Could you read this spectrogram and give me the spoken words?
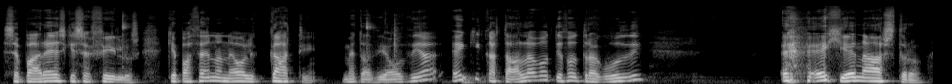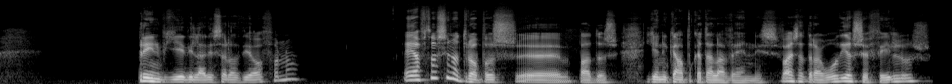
σε παρέες και σε φίλους και παθαίνανε όλοι κάτι με τα διόδια, εκεί κατάλαβα ότι αυτό το τραγούδι έχει ένα άστρο. Πριν βγει δηλαδή στο ραδιόφωνο. Ε, αυτός είναι ο τρόπος ε, πάντως γενικά που καταλαβαίνεις. Βάζεις τα τραγούδια σε φίλους,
